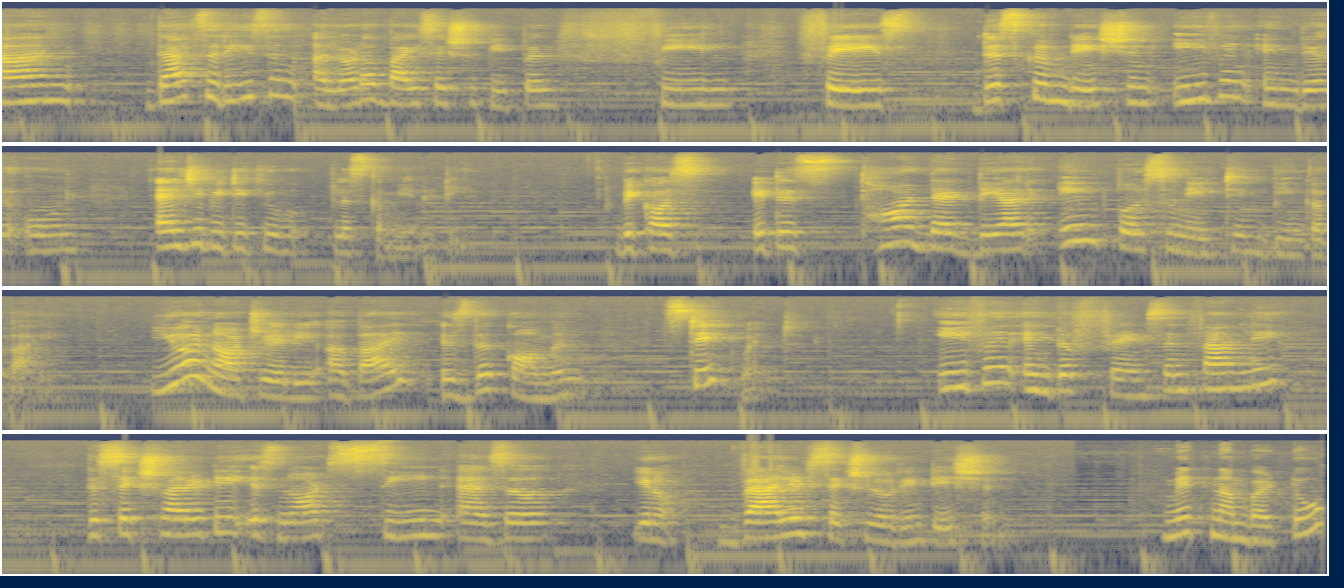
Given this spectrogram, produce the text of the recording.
And that's the reason a lot of bisexual people feel, face discrimination even in their own LGBTQ plus community because it is thought that they are impersonating being a bi. You are not really a bi is the common statement. Even in the friends and family, the sexuality is not seen as a you know valid sexual orientation. Myth number two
